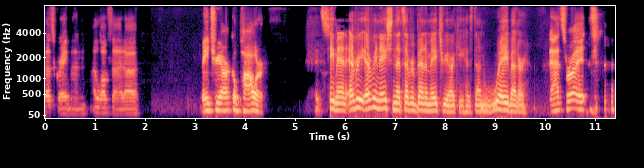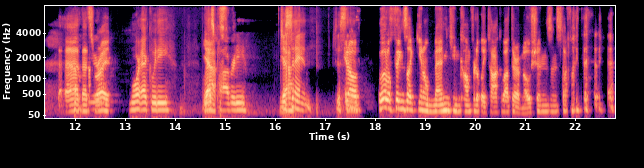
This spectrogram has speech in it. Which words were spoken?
that's great man i love that uh matriarchal power it's Hey man, every every nation that's ever been a matriarchy has done way better. that's right uh, that's right More equity, less Yes. poverty. Just Yeah. saying. Just you know saying. Little things like you know men can comfortably talk about their emotions and stuff like that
